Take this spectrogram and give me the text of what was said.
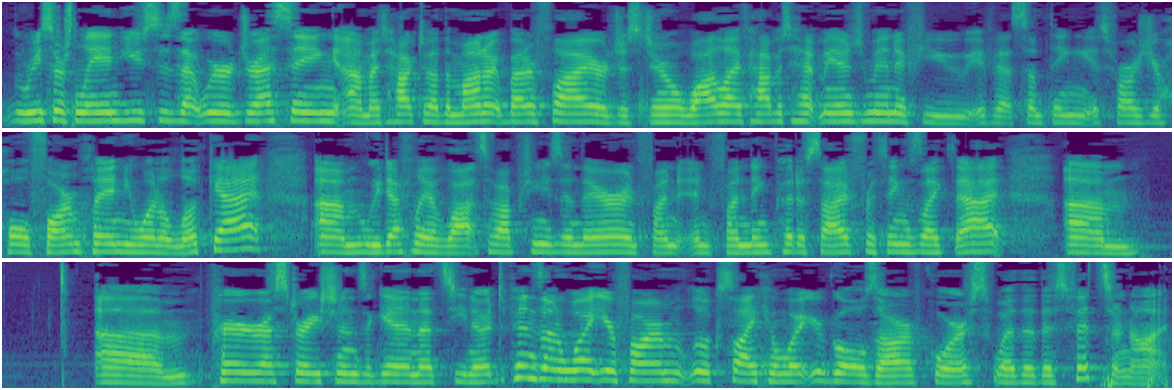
resource land uses that we're addressing. Um, I talked about the monarch butterfly or just general wildlife habitat management. If you if that's something as far as your whole farm plan you want to look at, um, we definitely have lots of opportunities in there and fund and funding put aside for things like that. Um, um, prairie restorations, again, that's, you know, it depends on what your farm looks like and what your goals are, of course, whether this fits or not.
